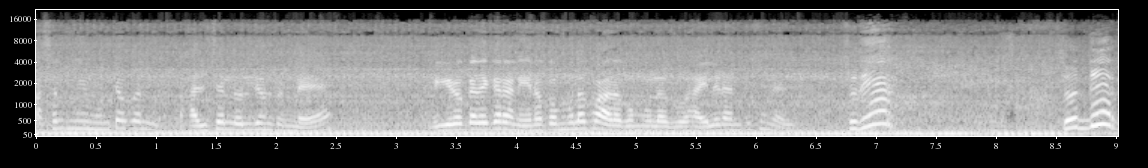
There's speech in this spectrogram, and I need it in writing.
అసలు మేము ఉంటే ఒక హల్చల్ లొల్లి ఉంటుండే. వీడొక దగ్గర నేను ఒక మూలకు ఆడొక మూలకు హైలైట్ అనిపించింది అది. సుధీర్! సుధీర్!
